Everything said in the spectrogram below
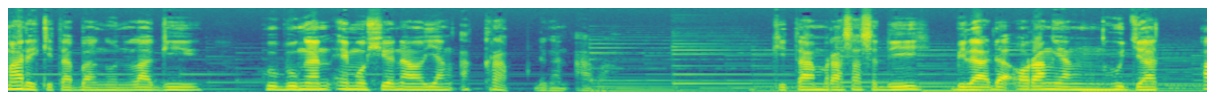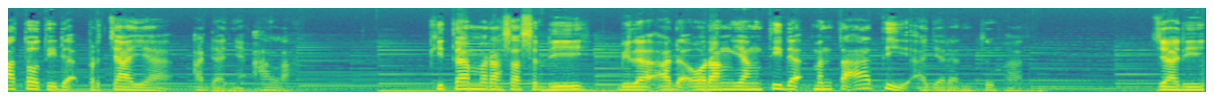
Mari kita bangun lagi hubungan emosional yang akrab dengan Allah. Kita merasa sedih bila ada orang yang menghujat atau tidak percaya adanya Allah. Kita merasa sedih bila ada orang yang tidak mentaati ajaran Tuhan. Jadi,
